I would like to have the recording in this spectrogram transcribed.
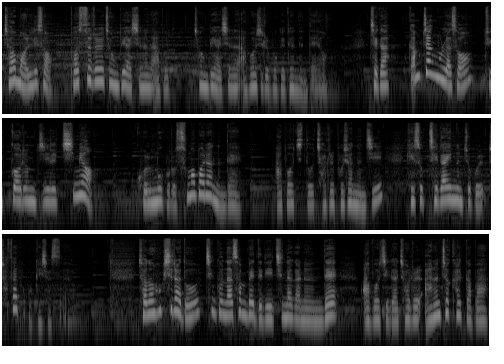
저 멀리서 버스를 정비하시는 아버, 정비하시는 아버지를 보게 됐는데요. 제가 깜짝 놀라서 뒷걸음질 치며 골목으로 숨어버렸는데 아버지도 저를 보셨는지 계속 제가 있는 쪽을 쳐다보고 계셨어요. 저는 혹시라도 친구나 선배들이 지나가는데 아버지가 저를 아는 척 할까봐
